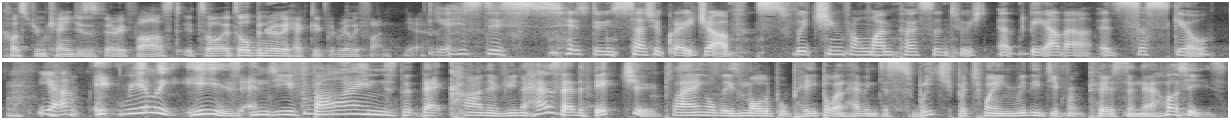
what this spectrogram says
costume changes very fast. It's all it's all been really hectic but really fun. Yeah. Yeah, he's this he's doing such a great job switching from one person to uh, the other. It's a skill. Yeah. it really is. And do you find that that kind of you know how does that affect you playing all these multiple people and having to switch between really different personalities?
